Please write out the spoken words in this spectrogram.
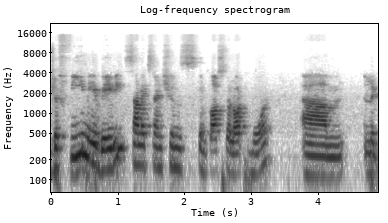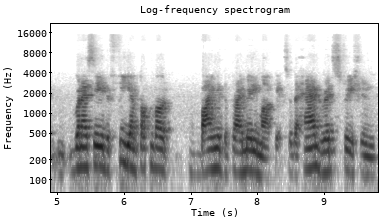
The fee may vary. Some extensions can cost a lot more. Um, like when I say the fee, I'm talking about buying at the primary market. So the hand registration,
